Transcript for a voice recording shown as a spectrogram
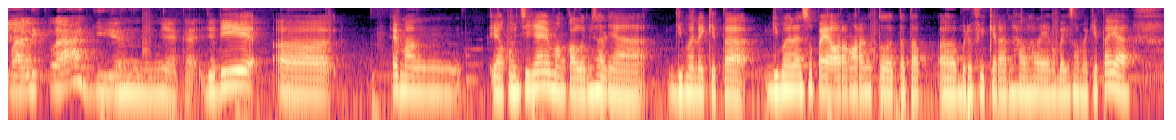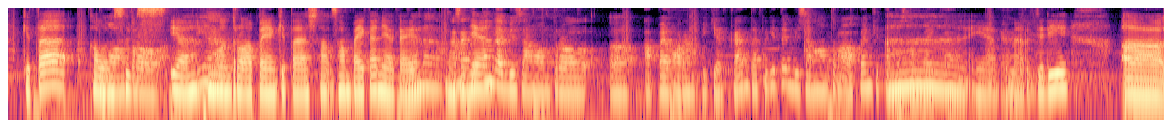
balik lagi ya. Hmm, ya kak. Jadi eh, emang ya kuncinya emang kalau misalnya gimana kita gimana supaya orang-orang tuh tetap eh, berpikiran hal-hal yang baik sama kita ya kita kalau ya Iya. mengontrol apa yang kita sa- sampaikan ya kak ya. Benar, karena Maksudnya kita nggak bisa ngontrol uh, apa yang orang pikirkan, tapi kita bisa ngontrol apa yang kita mau sampaikan. Ah, iya gitu benar. Jadi eh,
